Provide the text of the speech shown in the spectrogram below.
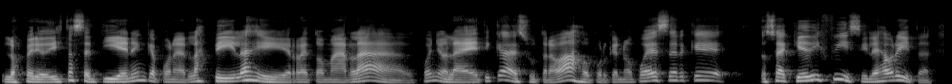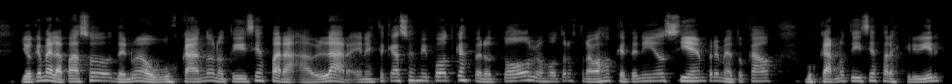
los periodistas se tienen que poner las pilas y retomar la, coño, la ética de su trabajo, porque no puede ser que, o sea, qué difícil es ahorita. Yo que me la paso de nuevo buscando noticias para hablar. En este caso es mi podcast, pero todos los otros trabajos que he tenido siempre me ha tocado buscar noticias para escribir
